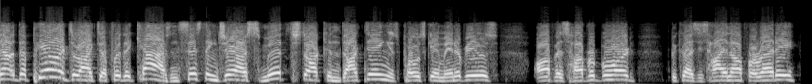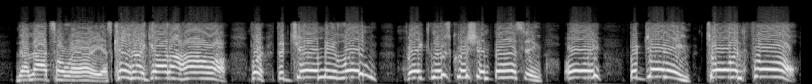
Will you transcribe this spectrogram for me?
Now, the PR director for the Cavs insisting J.R. Smith start conducting his post-game interviews off his hoverboard because he's high enough already. Now, that's hilarious. Can I get a holla for the Jeremy Lin fake news Christian passing only beginning to unfurl?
